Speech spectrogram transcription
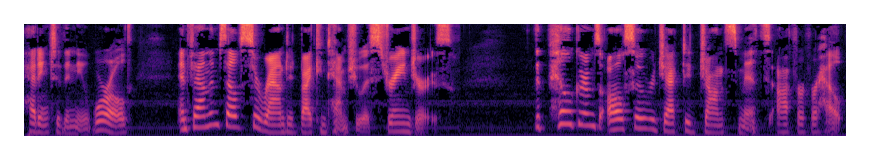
heading to the New World and found themselves surrounded by contemptuous strangers. The Pilgrims also rejected John Smith's offer for help.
